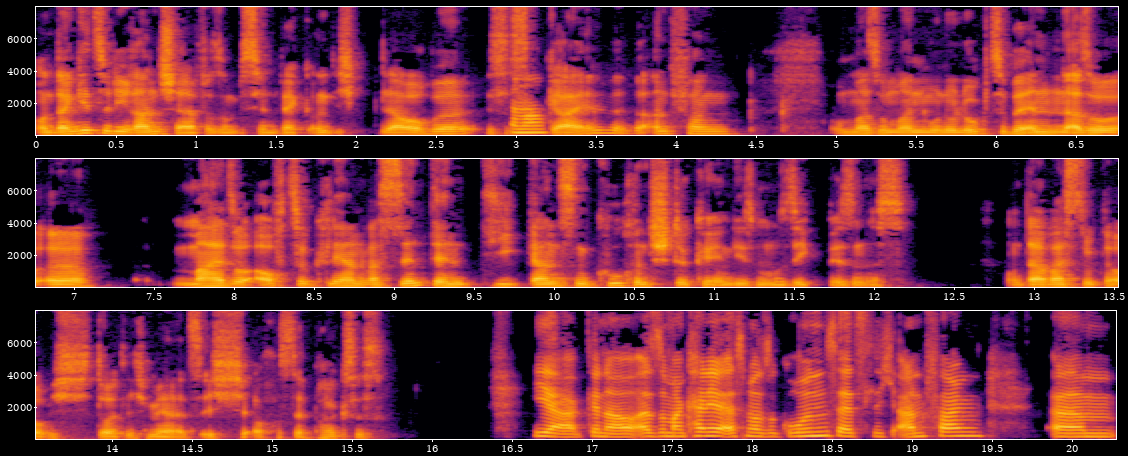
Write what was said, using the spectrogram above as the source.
Und dann geht so die Randschärfe so ein bisschen weg. Und ich glaube, es ist genau. geil, wenn wir anfangen, um mal so meinen Monolog zu beenden. Also äh, mal so aufzuklären, was sind denn die ganzen Kuchenstücke in diesem Musikbusiness? Und da weißt du, glaube ich, deutlich mehr als ich, auch aus der Praxis. Ja, genau. Also man kann ja erstmal so grundsätzlich anfangen, ähm,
